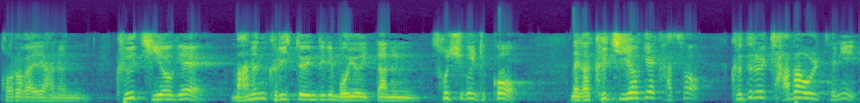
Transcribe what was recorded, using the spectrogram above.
걸어가야 하는 그 지역에 많은 그리스도인들이 모여 있다는 소식을 듣고 내가 그 지역에 가서 그들을 잡아올 테니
